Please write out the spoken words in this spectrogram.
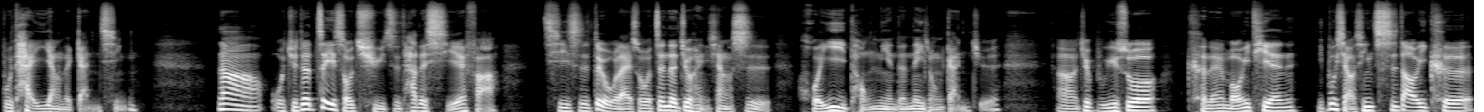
不太一样的感情。那我觉得这一首曲子它的写法，其实对我来说真的就很像是回忆童年的那种感觉啊、就比如说，可能某一天你不小心吃到一颗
